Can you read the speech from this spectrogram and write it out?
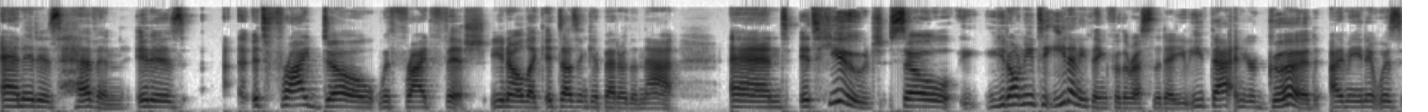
and it is heaven. It is. It's fried dough with fried fish. You know, like it doesn't get better than that. And it's huge. So you don't need to eat anything for the rest of the day. You eat that and you're good. I mean, it was,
